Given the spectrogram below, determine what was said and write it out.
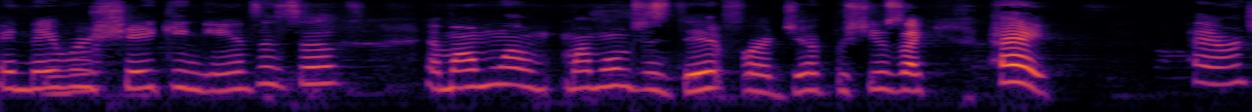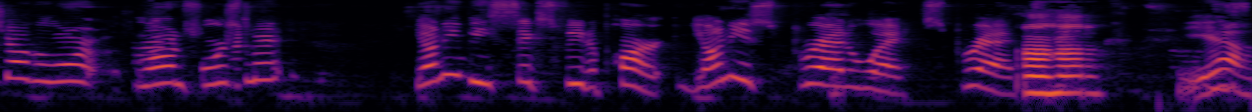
and they were Mhm. shaking hands and stuff. And my mom, my mom just did it for a joke, but she was like, "Hey, hey, aren't y'all the law, law enforcement? Y'all need to be six feet apart. Y'all need to spread away, spread." Uh huh. Yeah.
